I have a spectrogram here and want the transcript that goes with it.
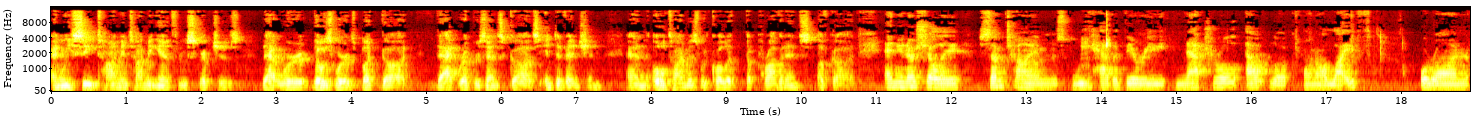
And we see time and time again through scriptures that were those words, but God, that represents God's intervention, and old timers would call it the providence of God. And you know, Shelley, sometimes we have a very natural outlook on our life or on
